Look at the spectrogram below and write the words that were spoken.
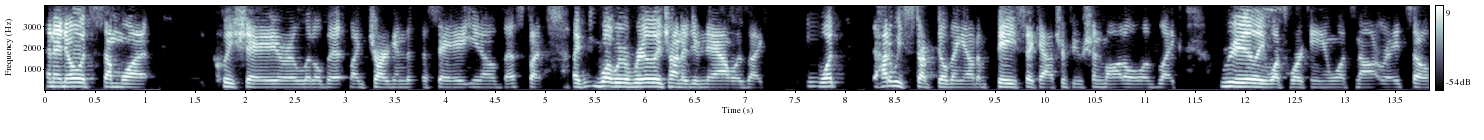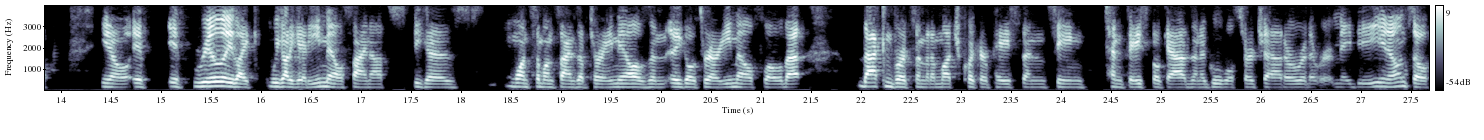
and i know it's somewhat cliche or a little bit like jargon to say you know this but like what we're really trying to do now is like what how do we start building out a basic attribution model of like really what's working and what's not right? So you know if if really like we got to get email signups because once someone signs up to our emails and they go through our email flow that that converts them at a much quicker pace than seeing 10 facebook ads and a google search ad or whatever it may be you know? And so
